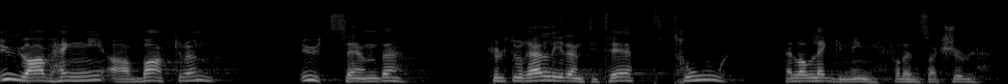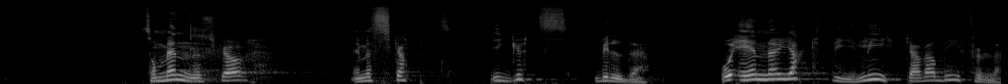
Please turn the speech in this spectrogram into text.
uavhengig av bakgrunn, utseende, kulturell identitet, tro eller legning, for den saks skyld. Som mennesker er vi skapt i Guds bilde og er nøyaktig like verdifulle.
